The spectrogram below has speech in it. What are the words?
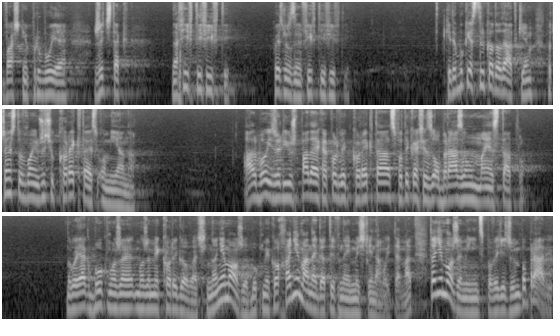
właśnie próbuję żyć tak na 50-50. Powiedzmy razem 50-50. Kiedy Bóg jest tylko dodatkiem, to często w moim życiu korekta jest omijana. Albo jeżeli już pada jakakolwiek korekta, spotyka się z obrazą majestatu. No bo jak Bóg może, może mnie korygować? No nie może. Bóg mnie kocha, nie ma negatywnej myśli na mój temat. To nie może mi nic powiedzieć, żebym poprawił.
